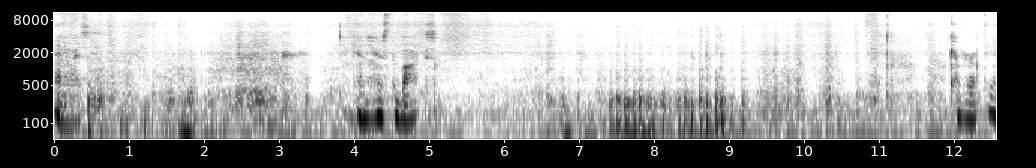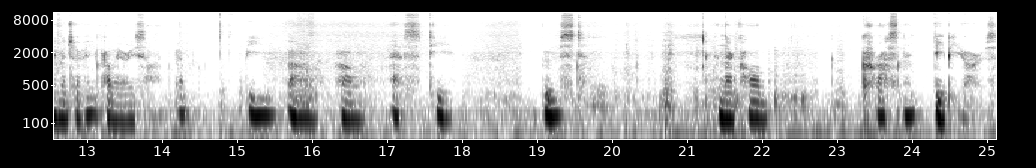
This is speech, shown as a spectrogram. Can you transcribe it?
Anyways. Again, here's the box. Up the image of it. You probably already saw it, but B O O S T Boost. And they're called Crossknit DPRs.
